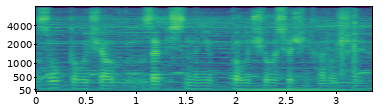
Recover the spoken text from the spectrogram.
Звук получал, запись на ней получилась очень хорошая.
